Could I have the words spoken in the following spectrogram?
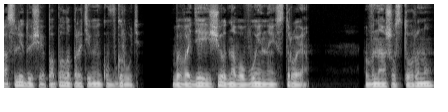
а следующая попала противнику в грудь, выводя еще одного воина из строя. В нашу сторону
